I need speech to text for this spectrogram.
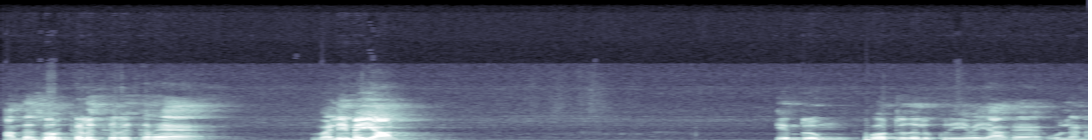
அந்த சொற்களுக்கு இருக்கிற வலிமையால் இன்றும் போற்றுதலுக்குரியவையாக உள்ளன.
